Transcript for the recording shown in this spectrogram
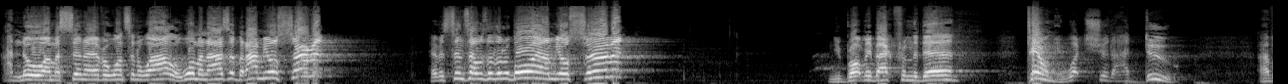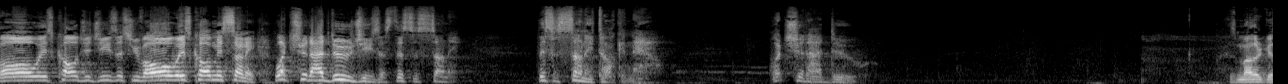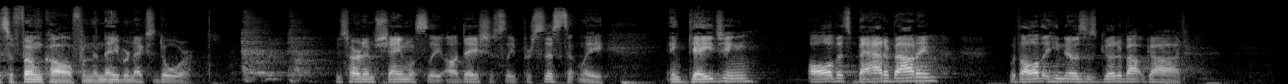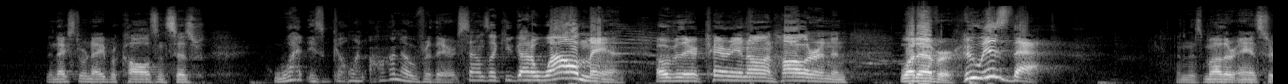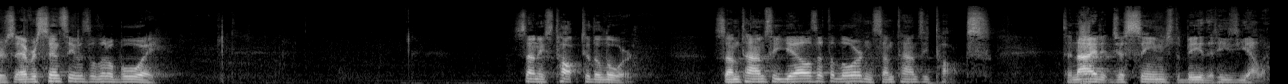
I know I'm a sinner every once in a while, a womanizer, but I'm your servant. Ever since I was a little boy, I'm your servant. And you brought me back from the dead. Tell me, what should I do? I've always called you Jesus. You've always called me Sonny. What should I do, Jesus? This is Sonny. This is Sonny talking now. What should I do? His mother gets a phone call from the neighbor next door who's heard him shamelessly, audaciously, persistently engaging all that's bad about him with all that he knows is good about God. The next door neighbor calls and says, what is going on over there? It sounds like you got a wild man over there carrying on, hollering, and whatever. Who is that? And his mother answers, Ever since he was a little boy, Sonny's talked to the Lord. Sometimes he yells at the Lord, and sometimes he talks. Tonight, it just seems to be that he's yelling.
